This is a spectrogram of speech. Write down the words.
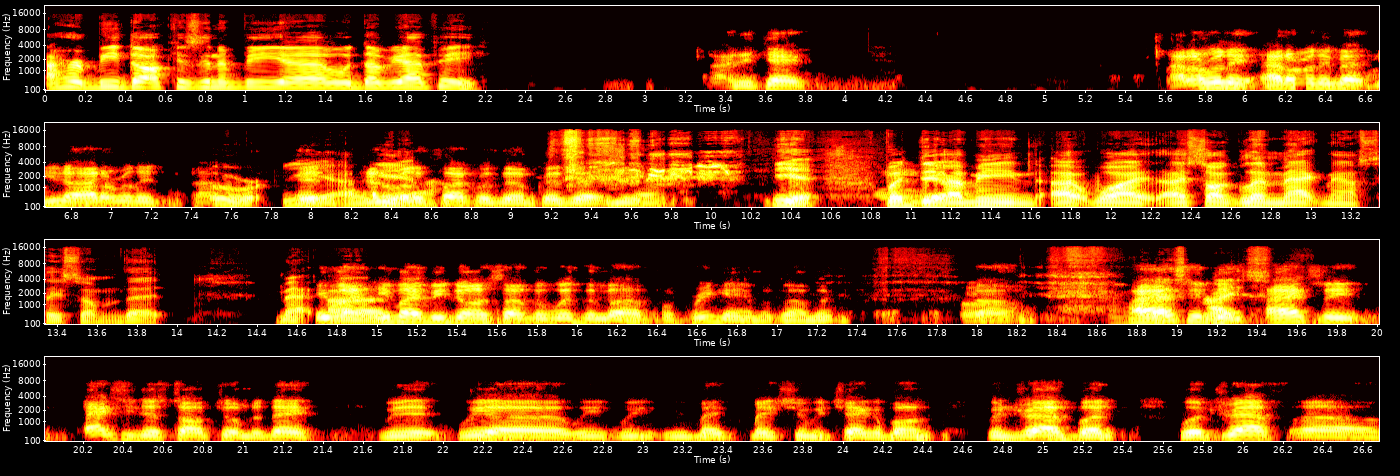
I heard B-Dawk is gonna be uh, with WIP. IDK. I don't really, I don't really, you know, I don't really, I, Oh, I don't yeah, really fuck with them because, uh, you know, yeah. But there- I mean, I, well, I, I saw Glen Macnow say something that Mac. he might, uh, he might be doing something with them uh, for pregame or something. So. I actually, nice. just, I actually, actually just talked to him today. We, we, uh, we, we, we make make sure we check up on we draft, but we'll draft, uh,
